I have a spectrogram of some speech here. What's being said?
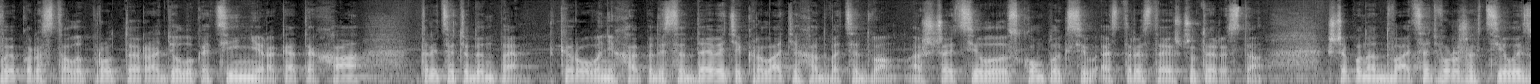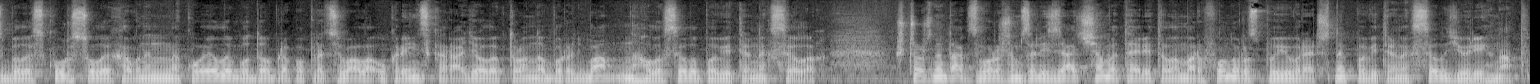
використали протирадіолокаційні ракети Х-31П. Керовані Х-59 і крилаті Х-22, а ще цілили з комплексів С-300 і С-400. Ще понад 20 ворожих цілей збили з курсу, лиха вони не накоїли, бо добре попрацювала українська радіоелектронна боротьба, наголосили у повітряних силах. Що ж не так з ворожим залізячем в етері телемарафону розповів речник повітряних сил Юрій Гнат.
